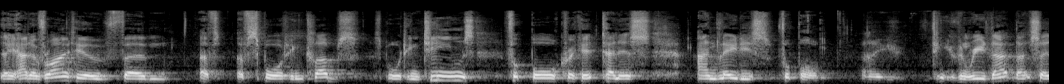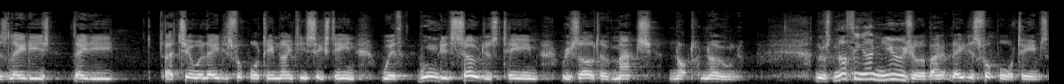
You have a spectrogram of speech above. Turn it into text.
They had a variety of um, of, of sporting clubs, sporting teams, football, cricket, tennis, and ladies' football. I think you can read that. That says ladies, lady, uh, ladies football team 1916 with wounded soldiers team, result of match not known. There was nothing unusual about ladies football teams.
